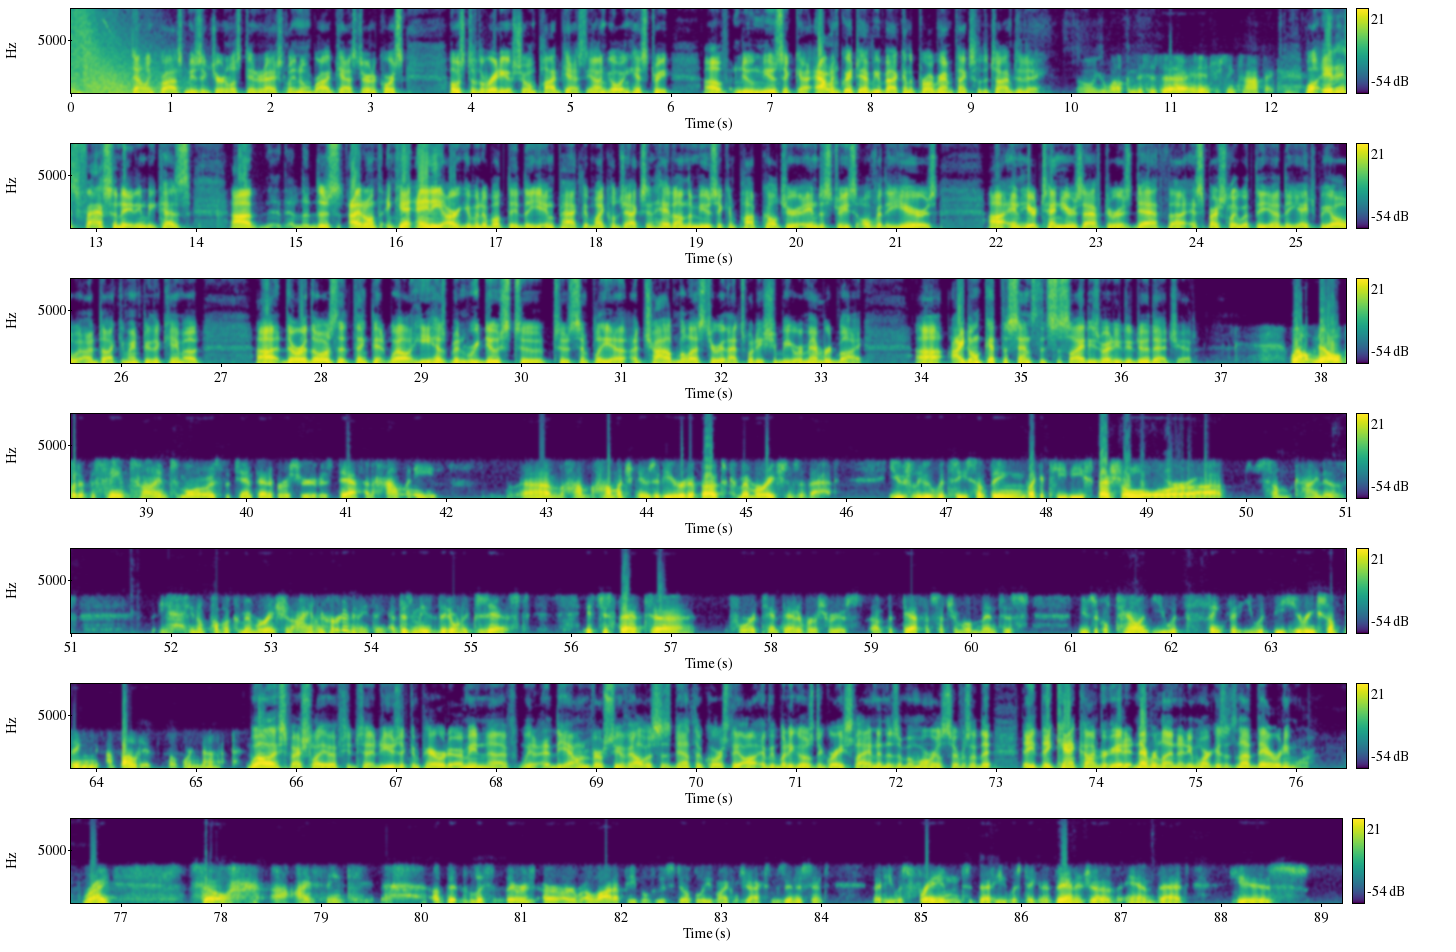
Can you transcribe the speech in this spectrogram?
Alan Cross, music journalist, internationally known broadcaster, and of course, host of the radio show and podcast, The Ongoing History of New Music. Uh, Alan, great to have you back on the program. Thanks for the time today. Oh, you're welcome. This is uh, an interesting topic. Well, it is fascinating because uh, there's I don't think any argument about the, the impact that Michael Jackson had on the music and pop culture industries over the years. Uh, and here, ten years after his death, uh, especially with the uh, the HBO uh, documentary that came out, there are those that think that well, he has been reduced to to simply a, a child molester, and that's what he should be remembered by. I don't get the sense that society's ready to do that yet. Well, no, but at the same time, tomorrow is the 10th anniversary of his death, and how many, um, how how much news have you heard about commemorations of that? Usually, we would see something like a TV special or uh, some kind of, you know, public commemoration. I haven't heard of anything. That doesn't mean that they don't exist. It's just that uh, for a 10th anniversary of, of the death of such a momentous musical talent, you would think that you would be hearing something about it, but we're not. Well, especially if you to use a comparator. I mean, uh, we, uh, the anniversary of Elvis's death, of course, they all everybody goes to Graceland and there's a memorial service. They they, they can't congregate at Neverland anymore because it's not there anymore. Right. So uh, I think, uh, that, listen, there is, are, are a lot of people who still believe Michael Jackson is innocent, that he was framed, that he was taken advantage of, and that his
